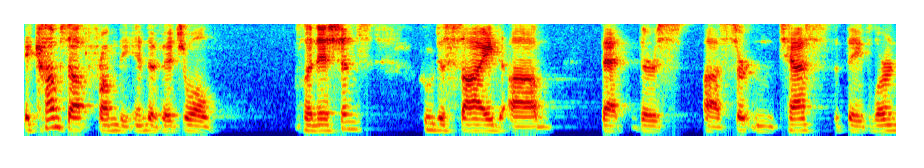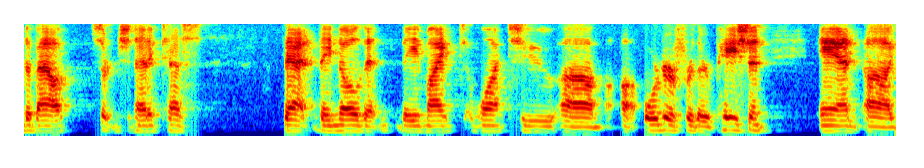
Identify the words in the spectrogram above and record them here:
It comes up from the individual clinicians who decide um, that there's uh, certain tests that they've learned about, certain genetic tests that they know that they might want to um, uh, order for their patient, and uh,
